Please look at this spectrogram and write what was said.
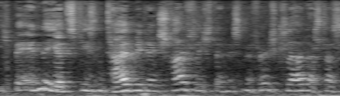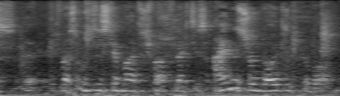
ich beende jetzt diesen Teil mit den Streiflichtern. Ist mir völlig klar, dass das äh, etwas unsystematisch war. Vielleicht ist eines schon deutlich geworden.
